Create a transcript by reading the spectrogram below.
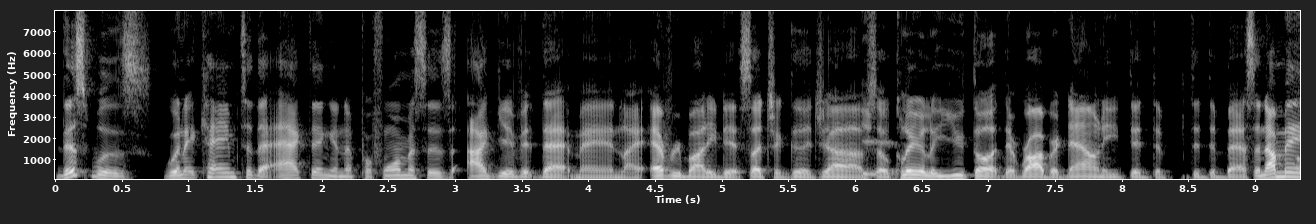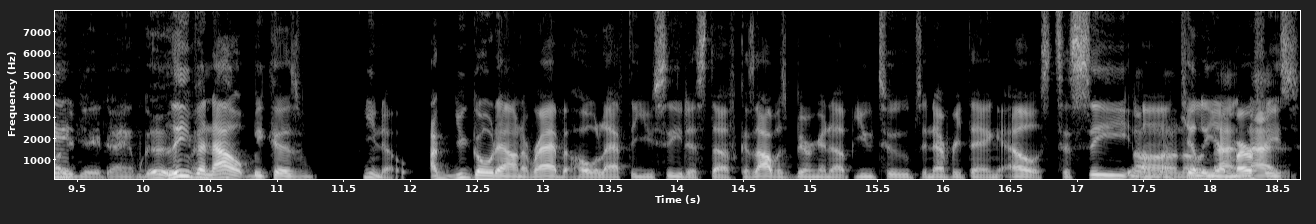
this was when it came to the acting and the performances. I give it that man. Like everybody did such a good job. So clearly, you thought that Robert Downey did the did the best. And I Oh, mean, he did damn good. leaving man. out because you know I, you go down a rabbit hole after you see this stuff because I was bringing up YouTubes and everything else to see No, uh, no, no, Cillian not, not- Murphy's.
